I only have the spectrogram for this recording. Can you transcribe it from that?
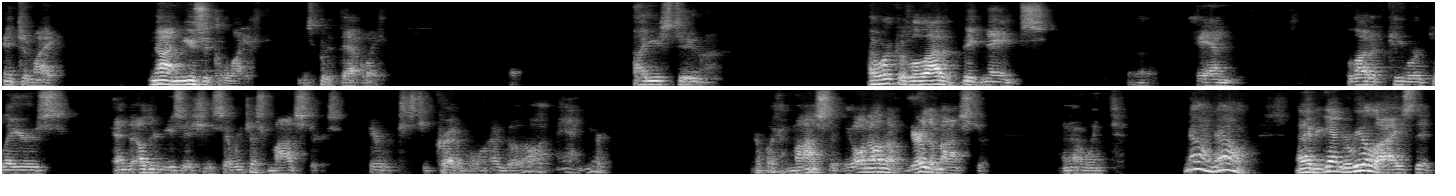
into my non-musical life. Let's put it that way. I used to. I worked with a lot of big names, uh, and a lot of keyboard players and other musicians that were just monsters. They were just incredible. I go, oh man, you're you're like a monster. They go, oh no, no, you're the monster. And I went, no, no. And I began to realize that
